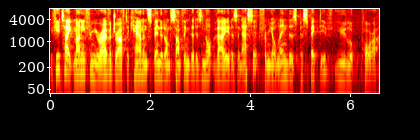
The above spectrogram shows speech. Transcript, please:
If you take money from your overdraft account and spend it on something that is not valued as an asset from your lender's perspective, you look poorer.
